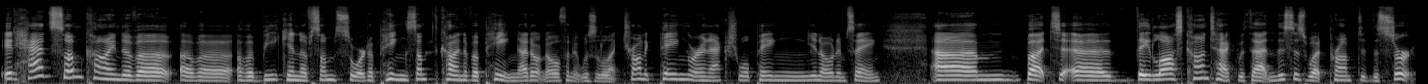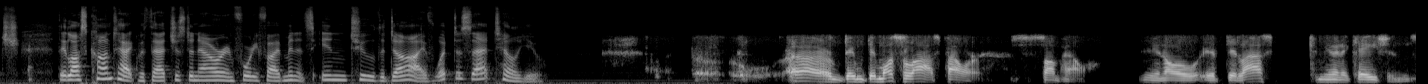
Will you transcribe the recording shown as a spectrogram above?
It had some kind of a of a of a beacon of some sort, a ping, some kind of a ping. I don't know if it was an electronic ping or an actual ping. You know what I'm saying? Um, but uh, they lost contact with that, and this is what prompted the search. They lost contact with that just an hour and 45 minutes into the dive. What does that tell you? Uh, they they must have lost power somehow. You know, if the last communications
